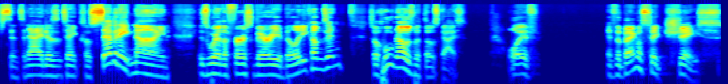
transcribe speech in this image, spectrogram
Cincinnati doesn't take. So seven, eight, nine is where the first variability comes in. So who knows with those guys? Well, if if the Bengals take Chase,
